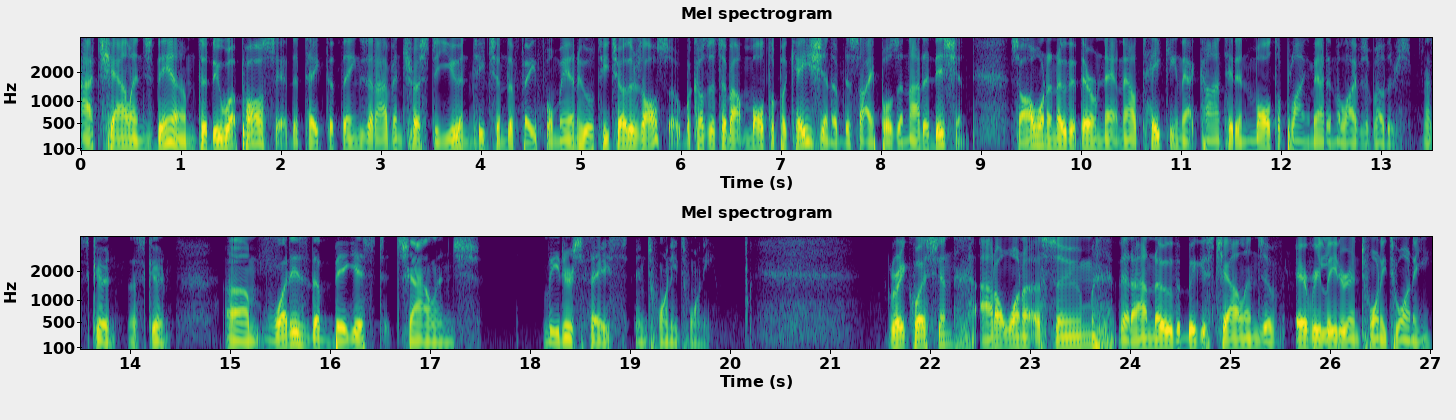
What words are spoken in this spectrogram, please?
I challenge them to do what Paul said to take the things that I've entrusted to you and teach them to faithful men who will teach others also, because it's about multiplication of disciples and not addition. So I want to know that they're now taking that content and multiplying that in the lives of others. That's good. That's good. Um, what is the biggest challenge leaders face in 2020? Great question. I don't want to assume that I know the biggest challenge of every leader in 2020.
